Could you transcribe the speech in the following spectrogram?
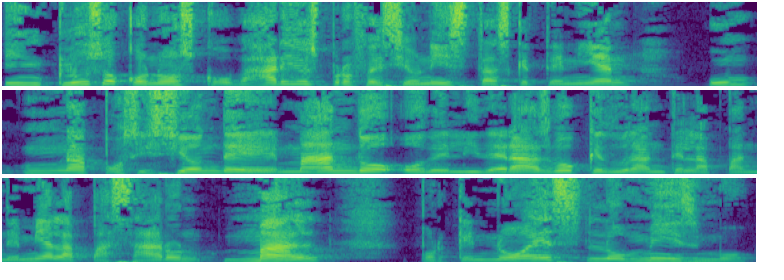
Incluso conozco varios profesionistas que tenían una posición de mando o de liderazgo que durante la pandemia la pasaron mal porque no es lo mismo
